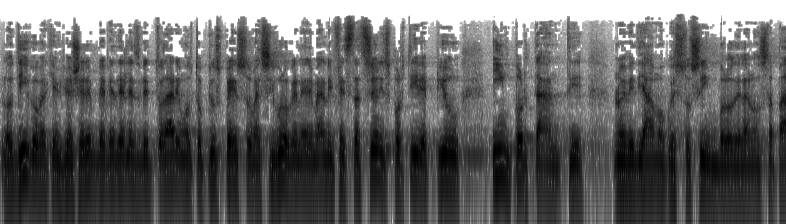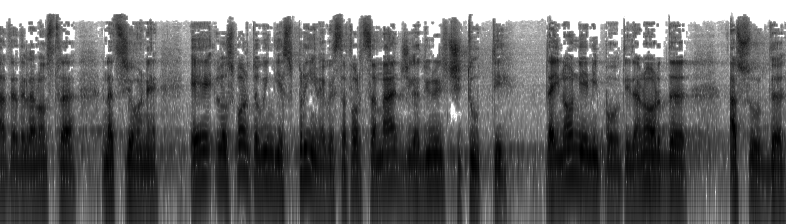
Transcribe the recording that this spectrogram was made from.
lo dico perché mi piacerebbe vederle sventolare molto più spesso, ma è sicuro che nelle manifestazioni sportive più importanti noi vediamo questo simbolo della nostra patria, della nostra nazione e lo sport quindi esprime questa forza magica di unirci tutti, dai nonni ai nipoti, da nord a sud.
